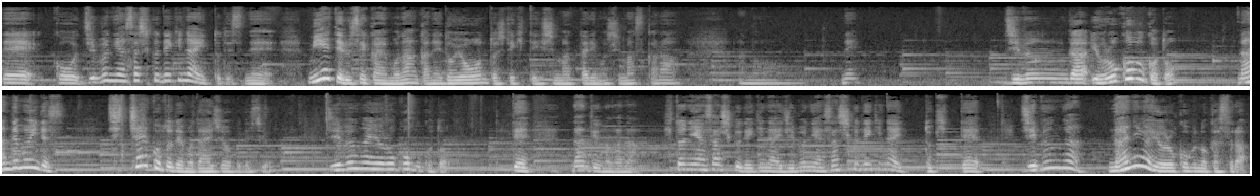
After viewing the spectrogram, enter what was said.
でこう自分に優しくできないとですね見えてる世界もなんかねドヨーンとしてきてしまったりもしますからあのね自分が喜ぶこと何でもいいです。ちっちゃいことでも大丈夫ですよ。自分が喜ぶこと。で何て言うのかな。人に優しくできない自分に優しくできない時って自分が何が喜ぶのかすら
